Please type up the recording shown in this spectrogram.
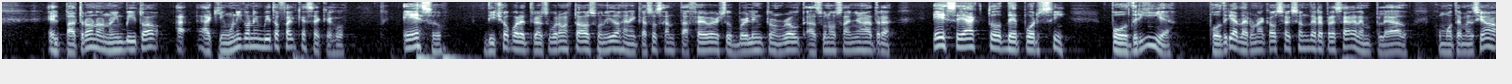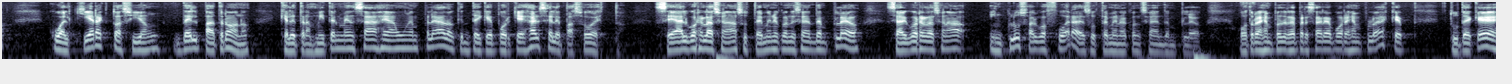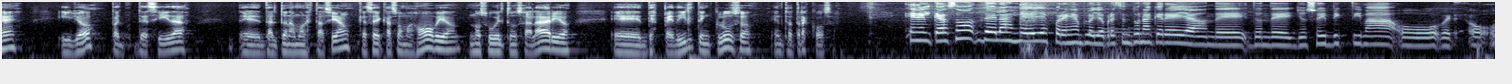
el patrono no invitó, a, a, quien único no invitó fue el que se quejó. Eso, dicho por el Tribunal Supremo de Estados Unidos en el caso Santa Fe versus Burlington Road hace unos años atrás, ese acto de por sí podría podría dar una causa de acción de represalia al empleado. Como te menciono, cualquier actuación del patrono que le transmite el mensaje a un empleado de que por quejarse le pasó esto, sea algo relacionado a sus términos y condiciones de empleo, sea algo relacionado incluso algo fuera de sus términos y condiciones de empleo. Otro ejemplo de represalia, por ejemplo, es que tú te quejes y yo pues decida eh, darte una amonestación, que es el caso más obvio, no subirte un salario, eh, despedirte incluso, entre otras cosas. En el caso de las leyes, por ejemplo, yo presento una querella donde, donde yo soy víctima o,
